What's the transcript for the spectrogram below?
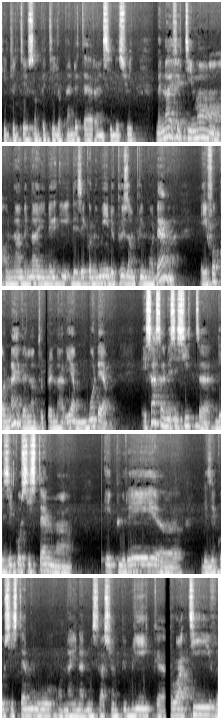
qui cultive son petit lopin de terre, ainsi de suite. Maintenant, effectivement, on a maintenant des économies de plus en plus modernes et il faut qu'on aille vers l'entrepreneuriat moderne. Et ça, ça nécessite euh, des écosystèmes euh, épurés, euh, des écosystèmes où on a une administration publique proactive,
